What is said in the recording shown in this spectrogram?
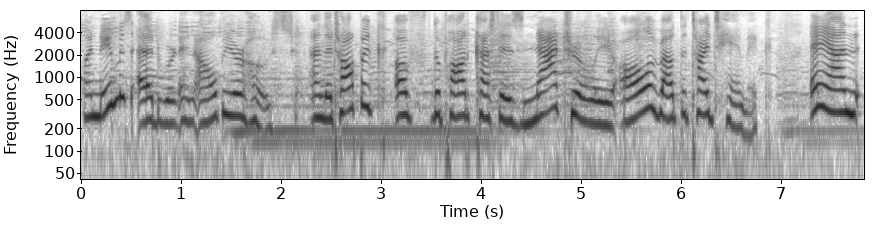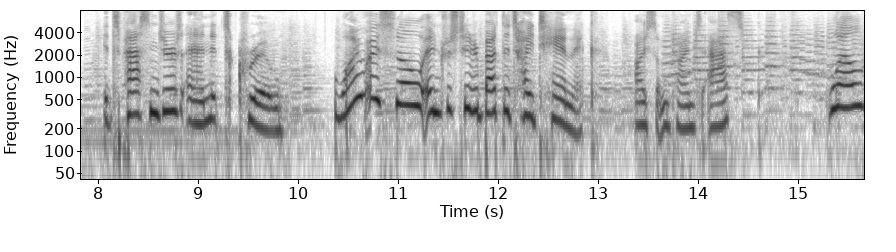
My name is Edward, and I'll be your host. And the topic of the podcast is naturally all about the Titanic and its passengers and its crew. Why am I so interested about the Titanic? I sometimes ask. Well,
